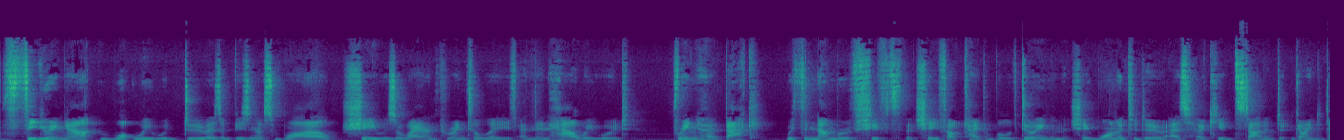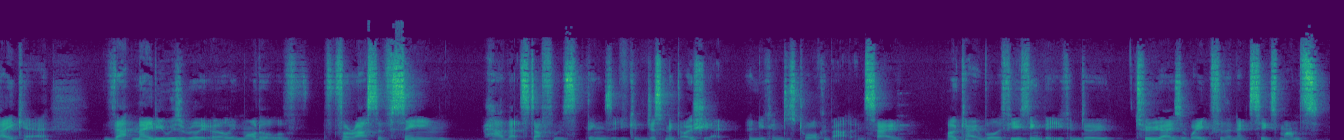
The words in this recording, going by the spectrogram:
figuring out what we would do as a business while she was away on parental leave and then how we would bring her back with the number of shifts that she felt capable of doing and that she wanted to do as her kid started going to daycare, that maybe was a really early model of for us of seeing how that stuff was things that you can just negotiate and you can just talk about and say, okay, well, if you think that you can do two days a week for the next six months,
